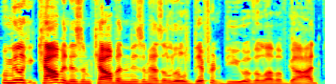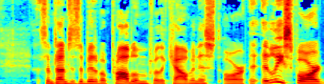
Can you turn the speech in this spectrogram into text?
When we look at Calvinism, Calvinism has a little different view of the love of God. Sometimes it's a bit of a problem for the Calvinist, or at least for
